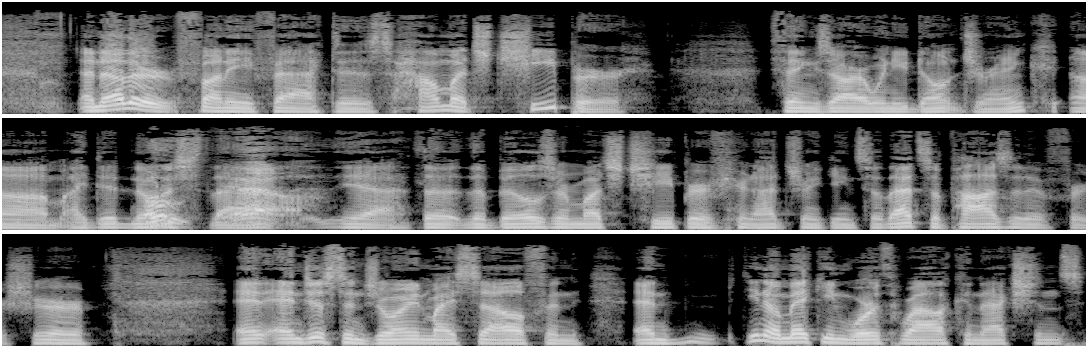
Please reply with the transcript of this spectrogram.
another funny fact is how much cheaper things are when you don't drink. Um i did notice Oh, that yeah the the bills are much cheaper if you're not drinking. So that's a positive for sure and and just enjoying myself and and you know making worthwhile connections.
